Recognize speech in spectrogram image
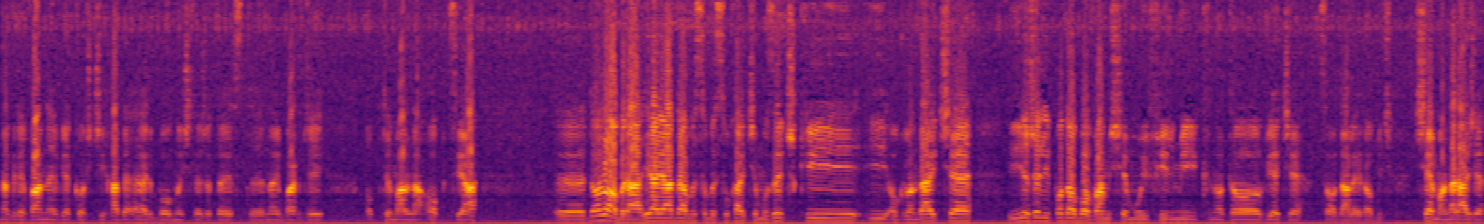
nagrywane w jakości HDR, bo myślę, że to jest najbardziej optymalna opcja. No dobra, ja jadę, wy sobie słuchajcie muzyczki i oglądajcie. I jeżeli podobał Wam się mój filmik, no to wiecie co dalej robić. Siema, na razie.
